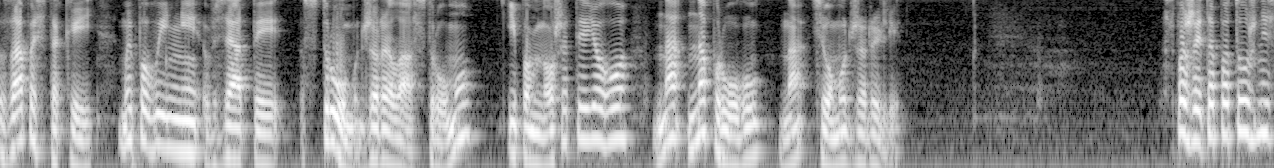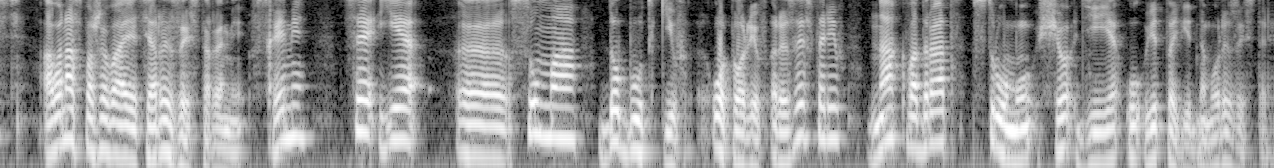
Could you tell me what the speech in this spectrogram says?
запис такий, ми повинні взяти струм джерела струму і помножити його на напругу на цьому джерелі. Спожита потужність, а вона споживається резисторами в схемі, це є е, сума добутків опорів резисторів на квадрат струму, що діє у відповідному резисторі.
